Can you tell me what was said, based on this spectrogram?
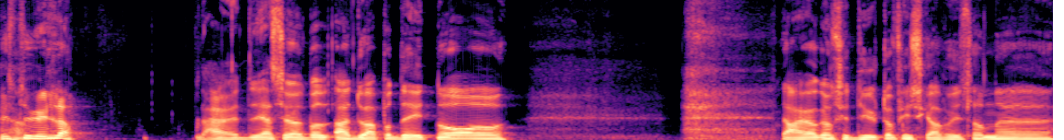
Hvis du vil, da. Nei, jeg ser at nei, du er på date nå. og Det er jo ganske dyrt å fiske her på Island. eh,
